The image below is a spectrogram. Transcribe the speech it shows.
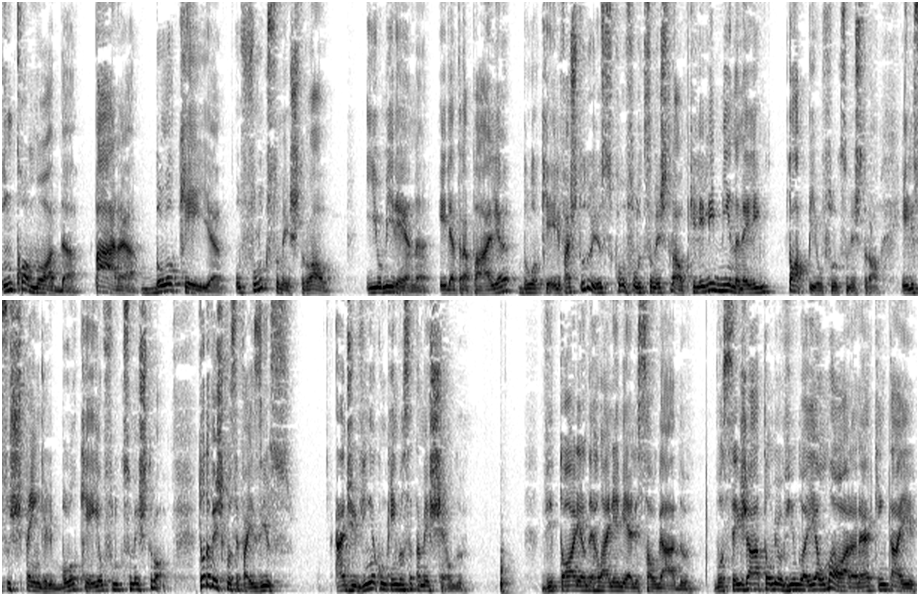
incomoda, para, bloqueia o fluxo menstrual, e o Mirena, ele atrapalha, bloqueia, ele faz tudo isso com o fluxo menstrual, porque ele elimina, né? Ele top o fluxo menstrual. Ele suspende, ele bloqueia o fluxo menstrual. Toda vez que você faz isso, adivinha com quem você está mexendo. Vitória Underline ML Salgado. Vocês já estão me ouvindo aí há uma hora, né? Quem tá aí?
